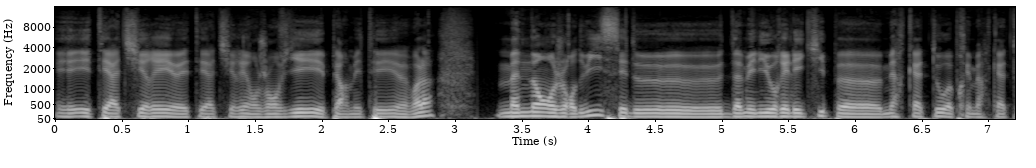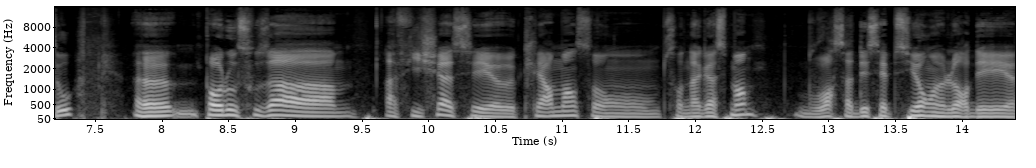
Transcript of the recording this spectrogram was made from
étaient attirés, attirés en janvier et permettaient. voilà maintenant aujourd'hui, c'est d'améliorer l'équipe euh, mercato après mercato. Euh, Paulo Souza a affiché assez euh, clairement son, son, agacement, voire sa déception lors, des,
